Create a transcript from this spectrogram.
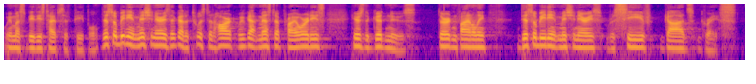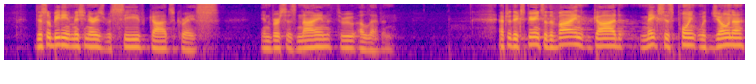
We must be these types of people. Disobedient missionaries, they've got a twisted heart. We've got messed up priorities. Here's the good news. Third and finally, disobedient missionaries receive God's grace. Disobedient missionaries receive God's grace in verses 9 through 11. After the experience of the vine, God makes his point with Jonah.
